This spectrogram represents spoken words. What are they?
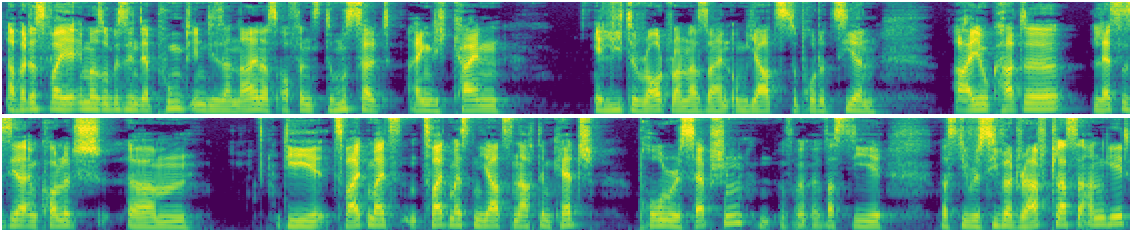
Aber das war ja immer so ein bisschen der Punkt in dieser Niners Offense. Du musst halt eigentlich kein Elite Route Runner sein, um Yards zu produzieren. Ayuk hatte letztes Jahr im College ähm, die zweitmeisten, zweitmeisten Yards nach dem Catch pro Reception, was die, was die Receiver Draft Klasse angeht.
